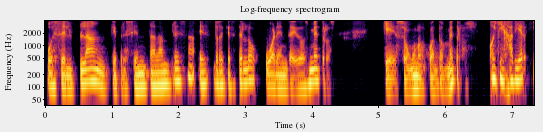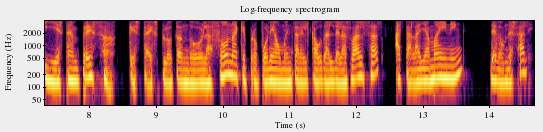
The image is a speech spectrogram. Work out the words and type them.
Pues el plan que presenta la empresa es recrecerlo 42 metros, que son unos cuantos metros. Oye Javier, ¿y esta empresa que está explotando la zona, que propone aumentar el caudal de las balsas, Atalaya Mining, ¿de dónde sale?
